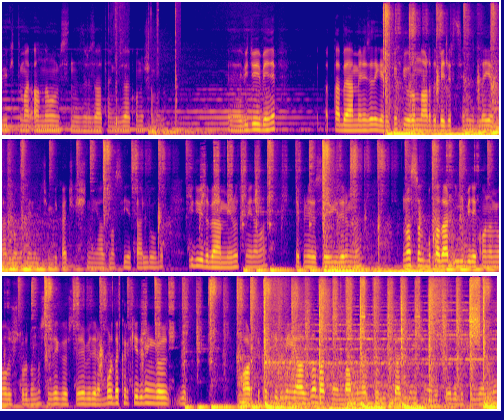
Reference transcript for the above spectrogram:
büyük ihtimal anlamamışsınızdır zaten güzel konuşamadım. E, videoyu beğenip hatta beğenmenize de gerek yok. Yorumlarda belirtseniz bile yeterli olur benim için. Birkaç kişinin yazması yeterli olur. Videoyu da beğenmeyi unutmayın ama hepinize sevgilerimle nasıl bu kadar iyi bir ekonomi oluşturduğumu size gösterebilirim. Burada 47 bin göz artı 47 bin yazdığına bakmayın. Ben bunları çok yükselttiğim için ya da şöyle düşürdüğümde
